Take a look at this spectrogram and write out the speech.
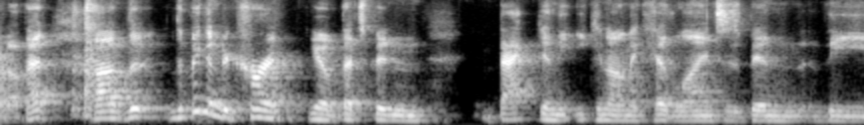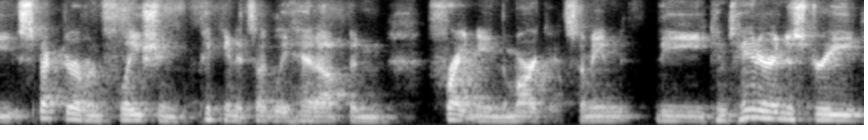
about that. Uh, the the big undercurrent, you know, that's been back in the economic headlines has been the specter of inflation picking its ugly head up and frightening the markets. I mean, the container industry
